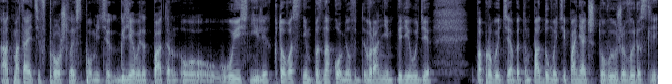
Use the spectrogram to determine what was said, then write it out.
отмотаете в прошлое, вспомните, где вы этот паттерн уяснили, кто вас с ним познакомил в, в раннем периоде, попробуйте об этом подумать и понять, что вы уже выросли,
